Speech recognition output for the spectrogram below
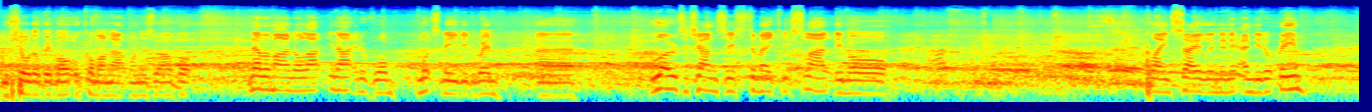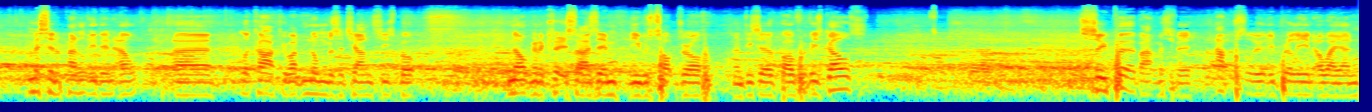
I'm sure there'll be more to come on that one as well, but never mind all that. United have won, much needed win. Uh, loads of chances to make it slightly more plain sailing than it ended up being. Missing a penalty didn't help. Uh, Lukaku had numbers of chances, but not going to criticise him. He was top draw and deserved both of his goals. Superb atmosphere, absolutely brilliant away end.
